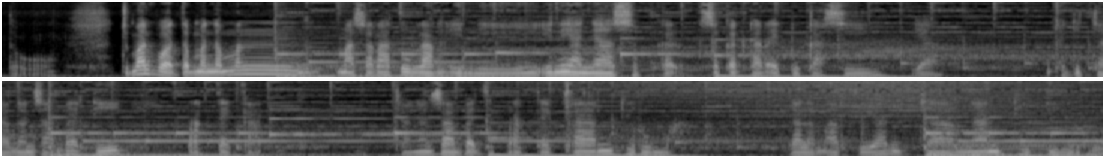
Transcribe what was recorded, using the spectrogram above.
tuh cuman buat teman-teman masalah tulang ini ini hanya sekedar edukasi ya. Jadi jangan sampai dipraktekkan jangan sampai dipraktekkan di rumah. Dalam artian jangan ditiru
